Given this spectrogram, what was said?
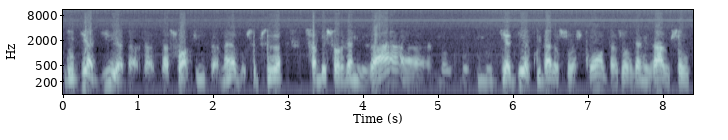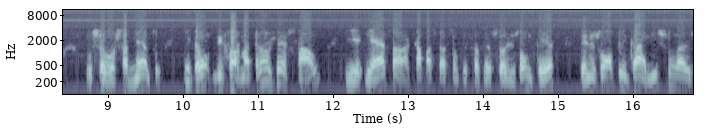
do dia a dia da, da, da sua vida, né? Você precisa saber se organizar uh, no, no, no, dia a dia, cuidar das suas contas, organizar o seu, o seu orçamento. Então, de forma transversal, e, e essa capacitação que os professores vão ter, eles vão aplicar isso nas,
